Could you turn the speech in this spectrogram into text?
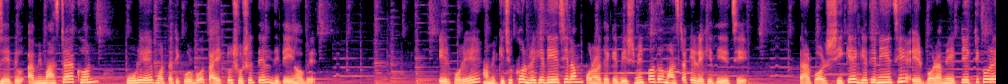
যেহেতু আমি মাছটা এখন পুড়ে ভর্তাটি করব, তাই একটু সর্ষের তেল দিতেই হবে। এরপরে আমি কিছুক্ষণ রেখে দিয়েছিলাম, পনেরো থেকে বিশ মিনিট মতো মাছটাকে রেখে দিয়েছি। তারপর শিকে গেথে নিয়েছি, এরপর আমি একটি একটি করে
